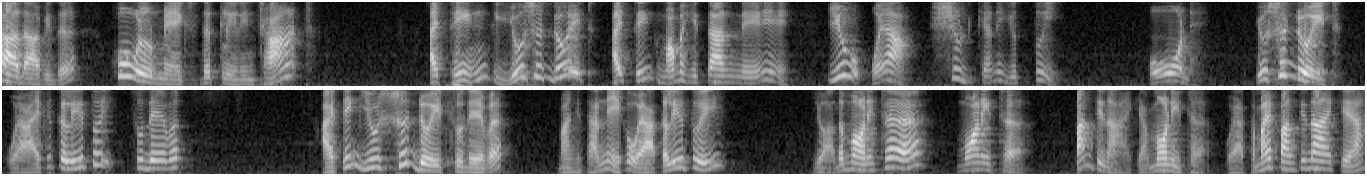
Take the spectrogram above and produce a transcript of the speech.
සාදාවිද who will makes the cleaning chart I think you should do it. I think මම හිතන්නේ you ඔයා should කියන්නේ යුතුයි. ඕනේ. You should do it. ඔයා එක කළ යුතුයි සුදේව. I think you should do it සුදේව. මං හිතන්නේ ඒක ඔයා කළ යුතුයි. You are the monitor. Monitor. පන්ති නායකයා monitor. ඔයා තමයි පන්ති නායකයා.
